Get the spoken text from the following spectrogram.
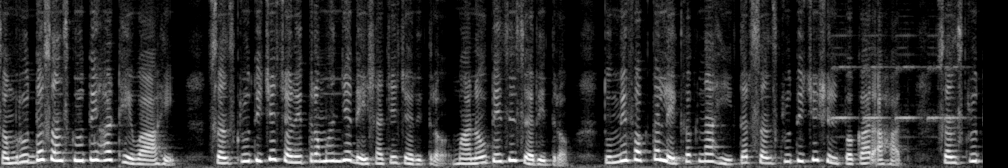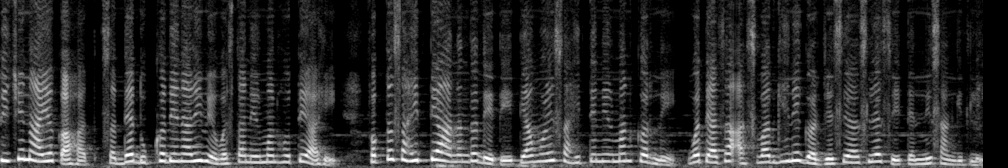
समृद्ध संस्कृती हा ठेवा आहे. संस्कृतीचे चरित्र म्हणजे देशाचे चरित्र मानवतेचे चरित्र. तुम्ही फक्त लेखक नाही तर संस्कृतीचे शिल्पकार आहात. संस्कृतीचे नायक आहात. सध्या दुःख देणारी व्यवस्था निर्माण होते आहे. फक्त साहित्य आनंद देते त्यामुळे साहित्य निर्माण करणे व त्याचा आस्वाद घेणे गरजेचे असल्याचे त्यांनी सांगितले.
